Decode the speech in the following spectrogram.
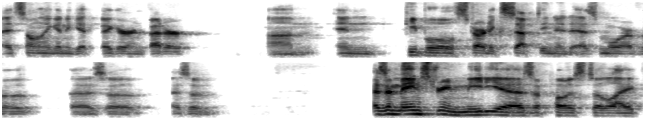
it's only going to get bigger and better. Um, and people start accepting it as more of a as a as a as a mainstream media as opposed to like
